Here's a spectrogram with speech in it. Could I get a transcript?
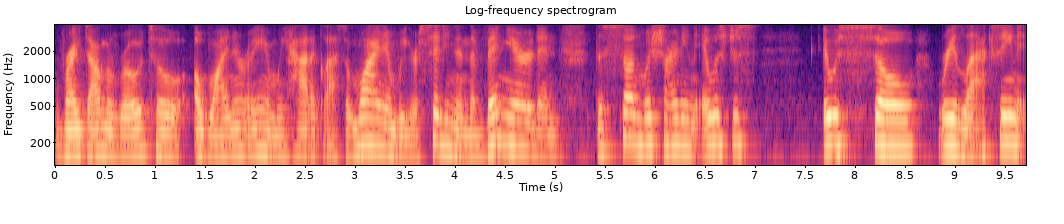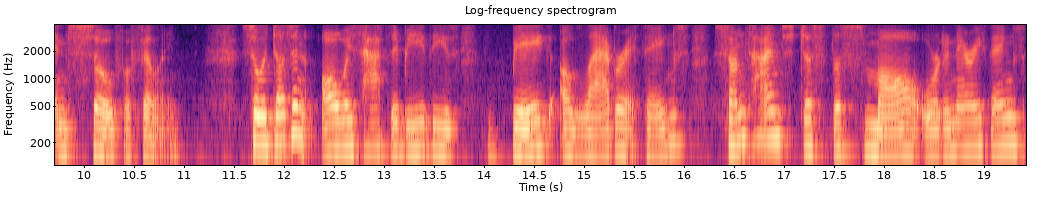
right down the road to a winery and we had a glass of wine and we were sitting in the vineyard and the sun was shining. It was just it was so relaxing and so fulfilling so it doesn't always have to be these big elaborate things sometimes just the small ordinary things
